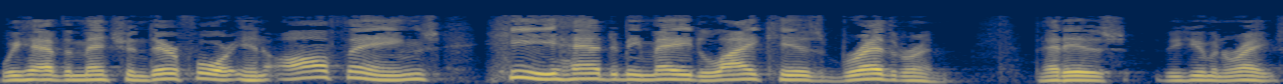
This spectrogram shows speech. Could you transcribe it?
we have the mention, therefore, in all things, he had to be made like his brethren, that is, the human race,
